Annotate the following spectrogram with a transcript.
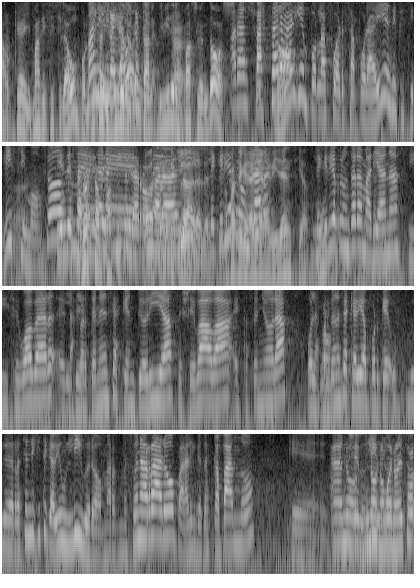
Ah, ok, más difícil aún, porque Más esa difícil divide, la aún. ventana, divide el espacio en dos. Ahora, yo, Pasar ¿No? a alguien por la fuerza por ahí es dificilísimo. Yo si es de esa No es tan ventana difícil bastante ahí. clara Le quería preguntar, evidencias. le quería preguntar a Mariana si llegó a ver eh, las pertenencias que en teoría se llevaba esta señora o las No. pertenencias que había, porque recién dijiste que había un libro. Me, me suena raro para alguien que está escapando que, que Ah, se no, lleve un no, libro. no, bueno, eso,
